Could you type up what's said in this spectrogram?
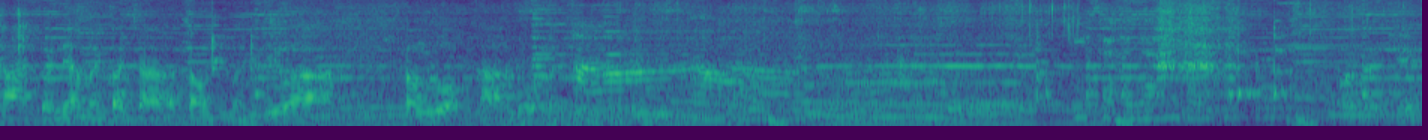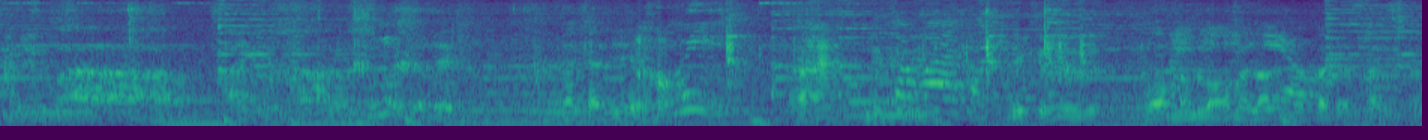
ทานตัวเนี้ยมันก็จะต้องเหมือนที่ว่าต้องลวกกาวลวกอะไรอ๋อนี่ใส่ขยะให้เขาก็จะเช็คหรือว่าใช้กับชาเราจะเล็กแต่แค่นี้เองอุ้ยนะนี่คือนี่คือวอร์มน้ำร้อนมาแล้วแล้วก็จะใส่ชา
